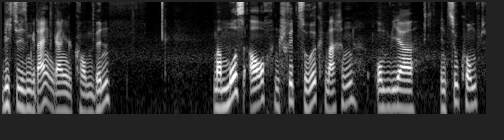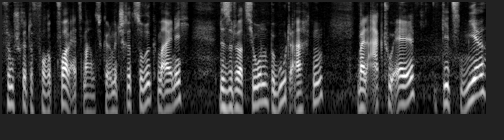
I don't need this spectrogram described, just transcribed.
wie ich zu diesem Gedankengang gekommen bin. Man muss auch einen Schritt zurück machen, um wieder in Zukunft fünf Schritte vor, vorwärts machen zu können. Mit Schritt zurück meine ich, die Situation begutachten, weil aktuell geht es mir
